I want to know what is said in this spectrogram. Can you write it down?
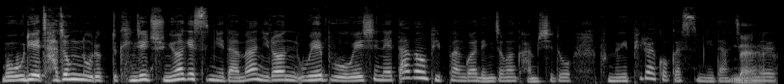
뭐 우리의 자정 노력도 굉장히 중요하겠습니다만 이런 외부 외신의 따가운 비판과 냉정한 감시도 분명히 필요할 것 같습니다. 자, 네. 오늘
